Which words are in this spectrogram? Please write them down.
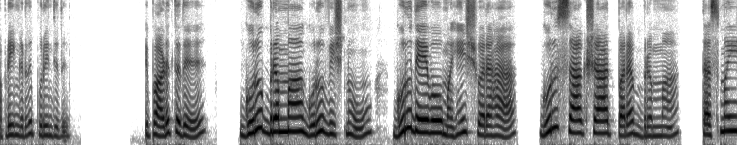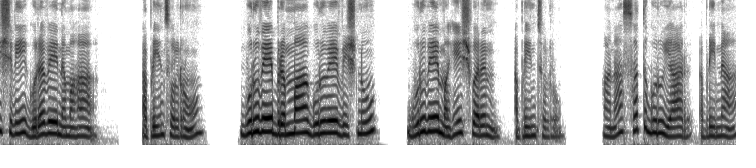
அப்படிங்கிறது புரிஞ்சுது. இப்போ அடுத்தது குரு பிரம்மா குரு விஷ்ணு குரு தேவோ குரு சாக்ஷாத் பரபிரம்மா தஸ்மை ஸ்ரீ குரவே நமஹா அப்படின்னு சொல்கிறோம் குருவே பிரம்மா குருவே விஷ்ணு குருவே மகேஸ்வரன் அப்படின்னு சொல்கிறோம் ஆனால் சத்குரு யார் அப்படின்னா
